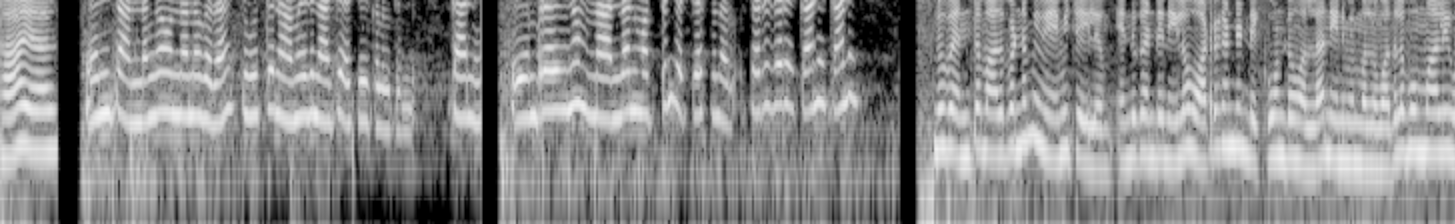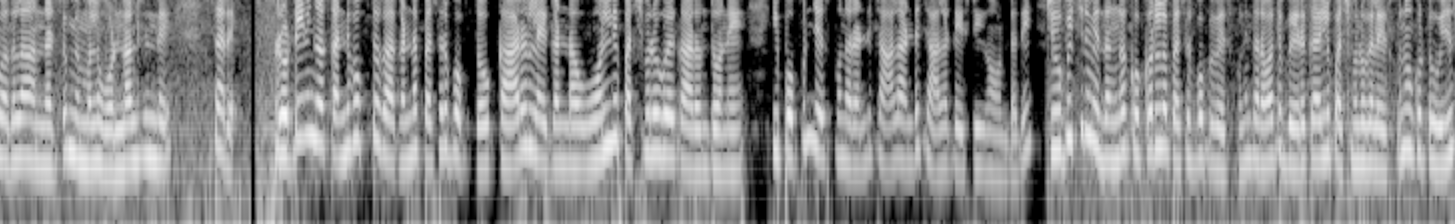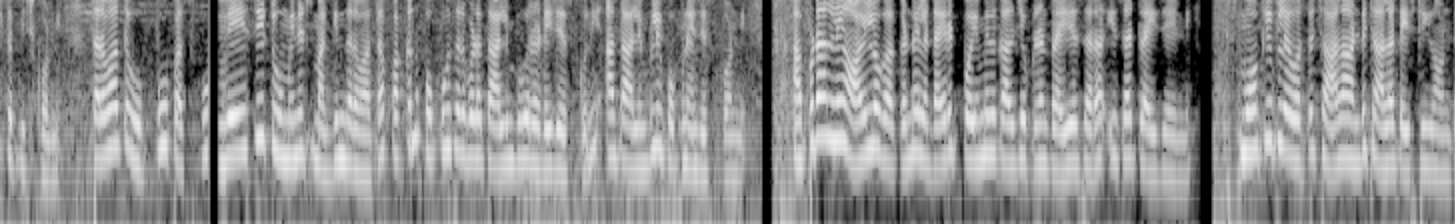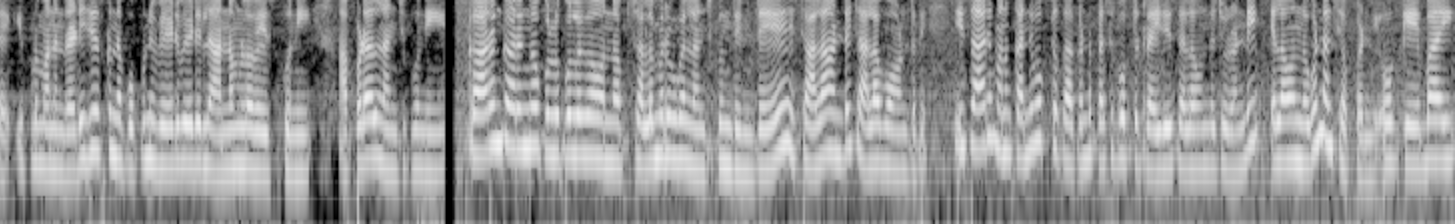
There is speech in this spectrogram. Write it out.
Hi all. ఎంత అందంగా ఉన్నానో కదా చూస్తే నా మీద నాకే అసహ్య కలుగుతుంది. కానీ ఏం ప్రయోజనం నా అందాన్ని మొత్తం చెక్కేస్తున్నారు. సరే సరే కానీ కానీ. నువ్వు ఎంత బాధపడినా మేము ఏమీ చేయలేం. ఎందుకంటే నీలో వాటర్ కంటెంట్ ఎక్కువ ఉండటం వల్ల నేను మిమ్మల్ని వదలబొమ్మాలి వదల అన్నట్టు మిమ్మల్ని వండాల్సిందే. సరే రొటీన్గా కందిపప్పుతో కాకుండా పెసరపప్పుతో కారం లేకుండా ఓన్లీ పచ్చిమిరపకాయ కారంతోనే ఈ పప్పును చేసుకున్నారంటే చాలా అంటే చాలా టేస్టీగా ఉంటుంది. చూపించిన విధంగా కుక్కర్లో పెసరపప్పు వేసుకుని తర్వాత బీరకాయలు పచ్చిమిరపకాయలు వేసుకుని ఒక టూ విజిల్స్ తెప్పించుకోండి. తర్వాత ఉప్పు పసుపు వేసి టూ మినిట్స్ మగ్గిన తర్వాత పక్కన పప్పుకు సరిపడా తాలింపు రెడీ చేసుకుని ఆ తాలింపులు ఈ పప్పును వేసేసుకోండి. అప్పడాలని ఆయిల్లో కాకుండా ఇలా డైరెక్ట్ పొయ్యి మీద కాల్చి ఎప్పుడైనా ట్రై చేశారా? ఈసారి ట్రై చేయండి. స్మోకీ ఫ్లేవర్తో చాలా అంటే చాలా టేస్టీగా ఉంటాయి. ఇప్పుడు మనం రెడీ చేసుకున్న పప్పుని వేడి అన్నంలో వేసుకుని అప్పడాలు నంచుకుని కారం కారంగా పుల్ల పుల్లగా ఉన్న చల్లమిరపకాయలు నంచుకుని తింటే చాలా అంటే చాలా బాగుంటుంది. ఈసారి మనం కందిపప్పుతో కాకుండా పెసరపప్పుతో ట్రై చేసి ఎలా ఉందో చూడండి. ఎలా ఉందో కూడా నాకు చెప్పండి. Okay bye.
